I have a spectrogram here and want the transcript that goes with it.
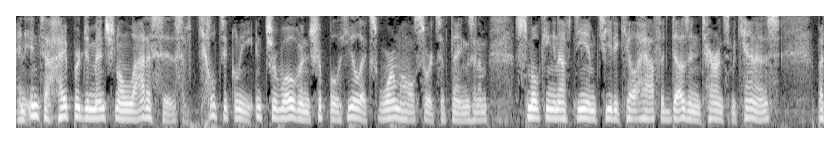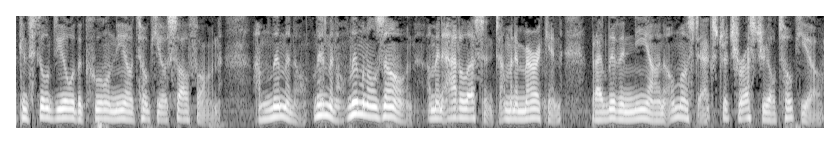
and into hyperdimensional lattices of Celtically interwoven triple helix wormhole sorts of things, and I'm smoking enough DMT to kill half a dozen Terence McKennas, but can still deal with a cool Neo Tokyo cell phone. I'm liminal, liminal, liminal zone. I'm an adolescent. I'm an American, but I live in neon, almost extraterrestrial Tokyo.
